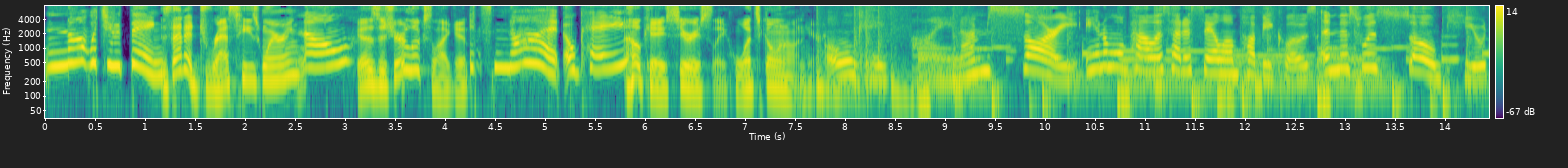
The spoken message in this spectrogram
not what you think. Is that a dress he's wearing? No. Because it sure looks like it. It's not, okay? Okay, seriously, what's going on here? Okay, fine. I'm sorry. Animal Palace had a sale on puppy clothes, and this was so cute.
